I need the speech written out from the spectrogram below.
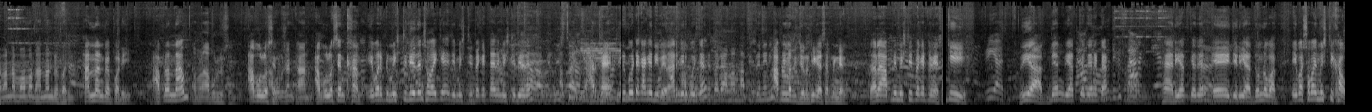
আমার নাম মোহাম্মদ হান্নান ব্যাপারী। হান্নান ব্যাপারী। আপনার নাম? আমার আবুল হোসেন। আবুল হোসেন। আবুল হোসেন খান। আবুল হোসেন খান। এবার একটু মিষ্টি দিয়ে দেন সবাইকে যে মিষ্টির প্যাকেটটা এনে মিষ্টি দিয়ে দেন। আচ্ছা আর হ্যাঁ আরবির বইটা কাকে দিবেন? আরবির বইটা। আপনার নাতির জন্য ঠিক আছে আপনি নেন। তাহলে আপনি মিষ্টির প্যাকেটটা নিয়ে আসেন। কি? রিয়াদ। রিয়াদ দেন রিয়াদকে দেন এটা। হ্যাঁ রিয়াদকে দেন। এই যে রিয়াদ ধন্যবাদ। এবার সবাই মিষ্টি খাও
